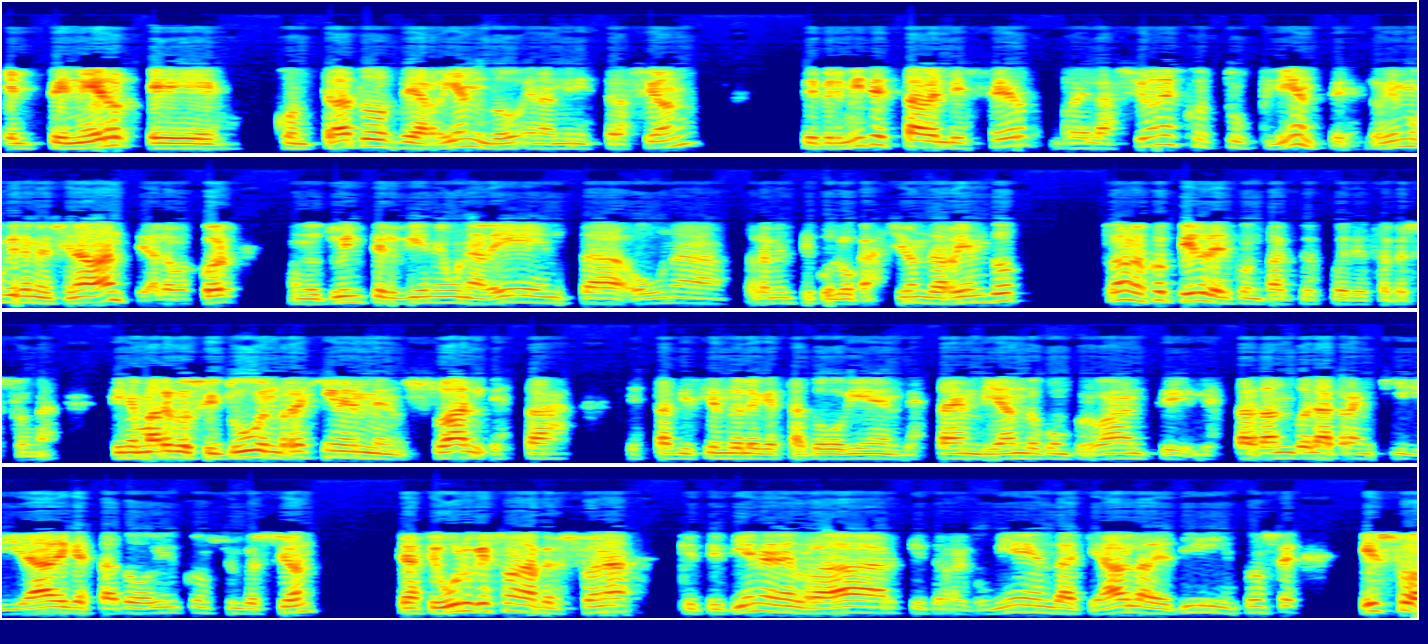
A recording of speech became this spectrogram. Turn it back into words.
el tener eh, contratos de arriendo en administración te permite establecer relaciones con tus clientes. Lo mismo que te mencionaba antes, a lo mejor cuando tú intervienes una venta o una solamente colocación de arriendo, tú a lo mejor pierdes el contacto después de esa persona. Sin embargo, si tú en régimen mensual estás, estás diciéndole que está todo bien, le estás enviando comprobante, le estás dando la tranquilidad de que está todo bien con su inversión, te aseguro que es una persona que te tiene en el radar, que te recomienda, que habla de ti. Entonces, eso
